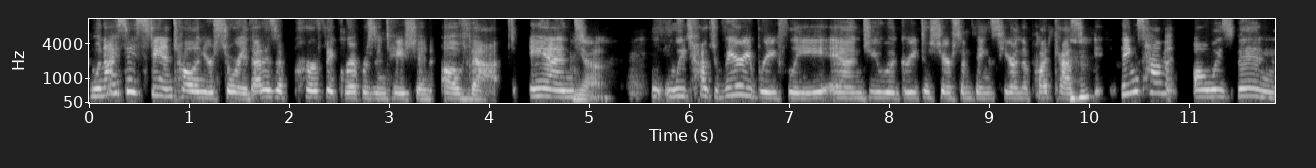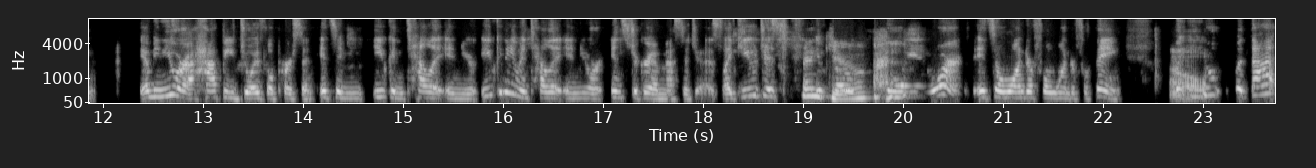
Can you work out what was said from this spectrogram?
when I say stand tall in your story, that is a perfect representation of that. And yeah. we talked very briefly, and you agreed to share some things here on the podcast. Mm-hmm. Things haven't always been. I mean, you are a happy, joyful person. It's in you can tell it in your. You can even tell it in your Instagram messages. Like you just thank you. Warmth. It's a wonderful, wonderful thing. But oh. you, but that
